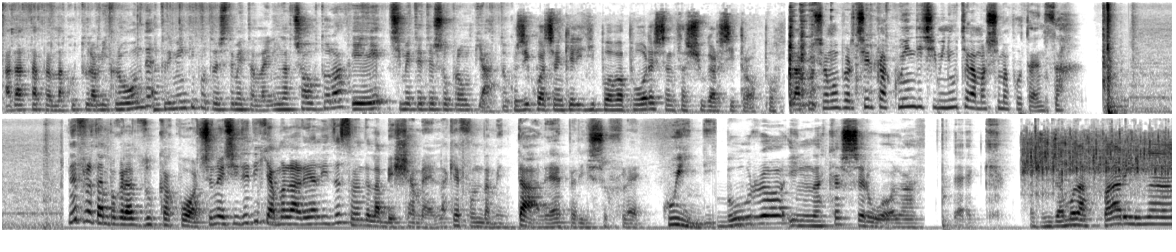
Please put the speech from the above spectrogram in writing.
adatta per la cottura a microonde, altrimenti potreste metterla in una ciotola e ci mettete sopra un piatto, così cuoce anche lì tipo a vapore senza asciugarsi troppo. La cuociamo per circa 15 minuti alla massima potenza. Nel frattempo che la zucca cuoce, noi ci dedichiamo alla realizzazione della besciamella, che è fondamentale eh, per il soufflé. Quindi, burro in una casseruola. Ecco. Aggiungiamo la farina,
